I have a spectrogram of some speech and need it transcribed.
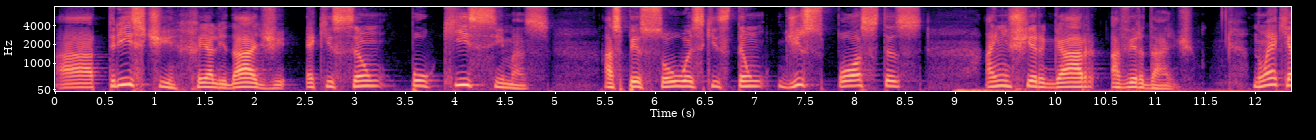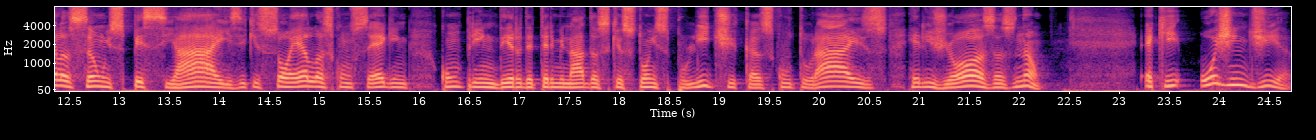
A triste realidade é que são pouquíssimas as pessoas que estão dispostas a enxergar a verdade. Não é que elas são especiais e que só elas conseguem compreender determinadas questões políticas, culturais, religiosas, não. É que hoje em dia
